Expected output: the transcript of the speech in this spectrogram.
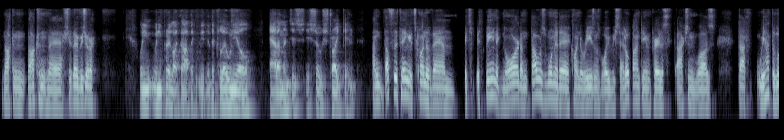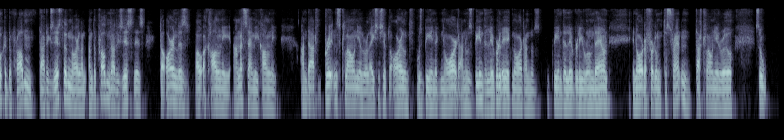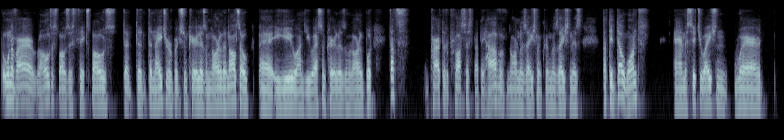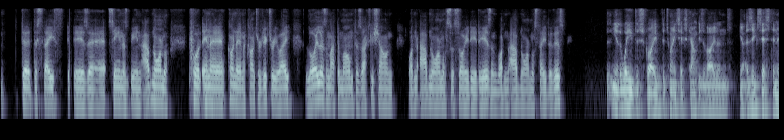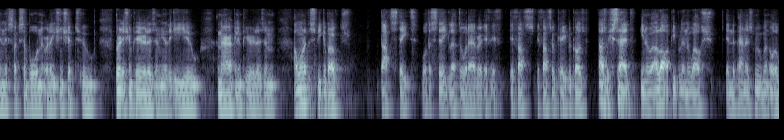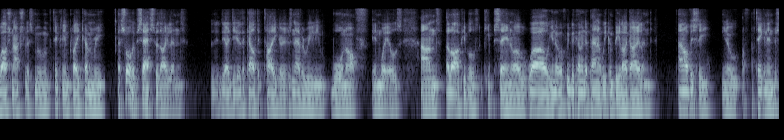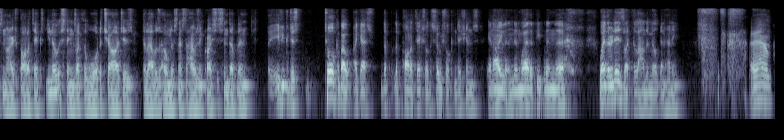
knocking knocking uh, shit out of each other. When you when you put it like that, the, the, the colonial element is is so striking. And that's the thing. It's kind of um, it's it's being ignored, and that was one of the kind of reasons why we set up anti-imperialist action was that we had to look at the problem that existed in Ireland, and the problem that existed is that Ireland is both a colony and a semi-colony, and that Britain's colonial relationship to Ireland was being ignored and was being deliberately ignored and was being deliberately run down in order for them to strengthen that colonial rule. So one of our roles, I suppose, is to expose the, the, the nature of British imperialism in Ireland and also uh, EU and US imperialism in Ireland. But that's part of the process that they have of normalisation and criminalisation is that they don't want um, a situation where the, the state is uh, seen as being abnormal but in a kind of in a contradictory way, loyalism at the moment has actually shown what an abnormal society it is and what an abnormal state it is. You know, the way you've described the 26 counties of Ireland, you know, as existing in this like subordinate relationship to British imperialism, you know, the EU, American imperialism. I wanted to speak about that state or the statelet or whatever, if if if that's if that's okay, because as we've said, you know, a lot of people in the Welsh independence movement or the Welsh nationalist movement, particularly in Plaid Cymru, are sort of obsessed with Ireland. The, the idea of the Celtic Tiger has never really worn off in Wales, and a lot of people keep saying, "Well, well, you know, if we become independent, we can be like Ireland." And obviously, you know, I've, I've taken interest in Irish politics. You notice things like the water charges, the levels of homelessness, the housing crisis in Dublin. If you could just talk about, I guess, the the politics or the social conditions in Ireland and whether people in the whether it is like the land of milk and honey. Um,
